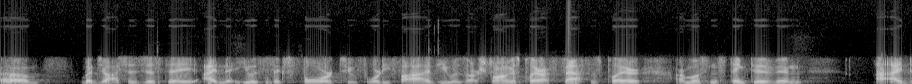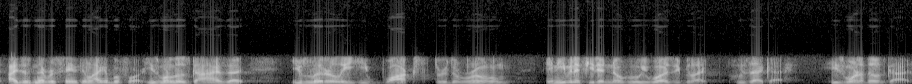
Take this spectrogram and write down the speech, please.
Um, but Josh is just a. I, he was six four, two forty five. He was our strongest player, our fastest player, our most instinctive, and I I just never seen anything like it before. He's one of those guys that you literally he walks through the room, and even if you didn't know who he was, you'd be like, "Who's that guy?" He's one of those guys.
